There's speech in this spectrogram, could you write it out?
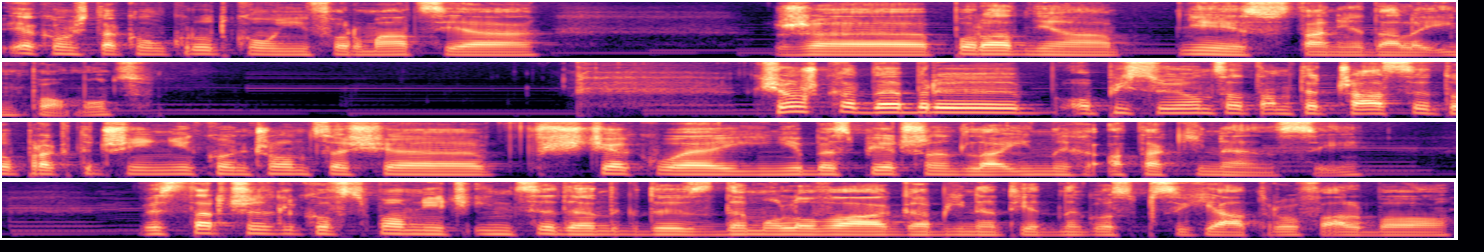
jakąś taką krótką informację, że poradnia nie jest w stanie dalej im pomóc. Książka Debry opisująca tamte czasy to praktycznie niekończące się wściekłe i niebezpieczne dla innych ataki Nancy. Wystarczy tylko wspomnieć incydent, gdy zdemolowała gabinet jednego z psychiatrów albo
